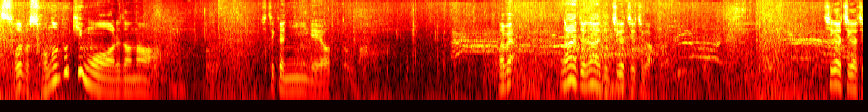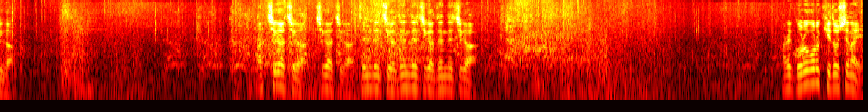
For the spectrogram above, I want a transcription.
そういえばその武器もあれだな。ちょっと一回逃げよっと。やべ。慣れてる慣れてる。違う違う違う。違う違う違う。あ違う違う。違う違う。全然違う。全然違う。全然違う。あれゴロゴロ起動してないよ。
